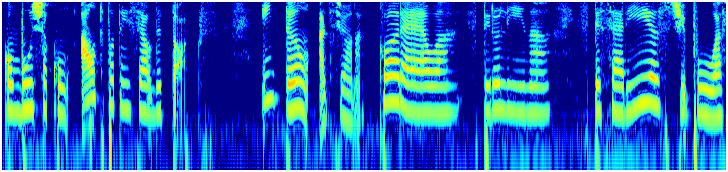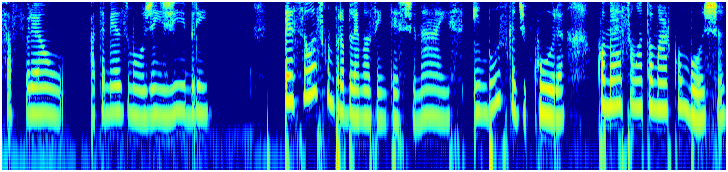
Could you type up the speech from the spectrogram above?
kombucha com alto potencial detox. Então, adiciona clorela, espirulina, especiarias tipo açafrão, até mesmo gengibre. Pessoas com problemas intestinais, em busca de cura, começam a tomar kombucha,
